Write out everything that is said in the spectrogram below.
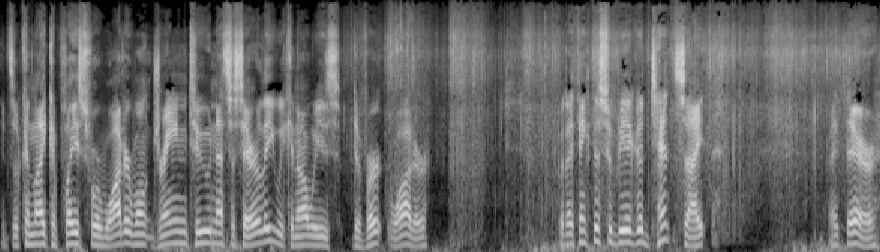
It's looking like a place where water won't drain to necessarily. We can always divert water. But I think this would be a good tent site right there.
